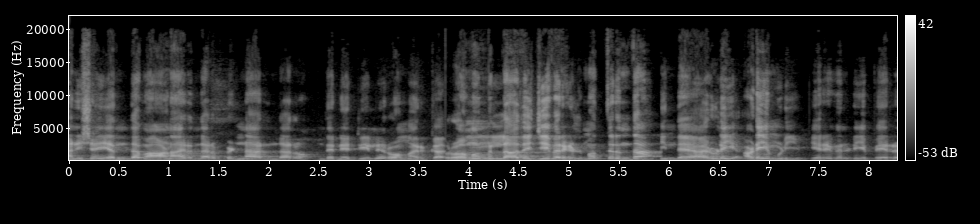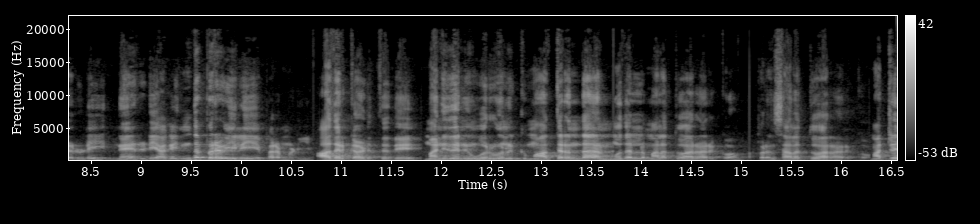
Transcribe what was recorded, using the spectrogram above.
மனுஷன் எந்த ஆணாக இருந்தாலும் பெண்ணாக இருந்தாலும் இந்த நெற்றியில் ரோமம் இருக்காது. ரோமம் இல்லாத ஜீவர்கள் மாத்திரம்தான் இந்த அருளை அடைய முடியும். இறைவனுடைய பேரருளை நேரடியாக இந்த பிறவியிலேயே பெற முடியும். அதற்கு அடுத்தது மனிதனின் ஒருவனுக்கு மாத்திரம்தான் முதல்ல மலத்துவாரா இருக்கும் அப்புறம் சலத்துவாரா இருக்கும் மற்ற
